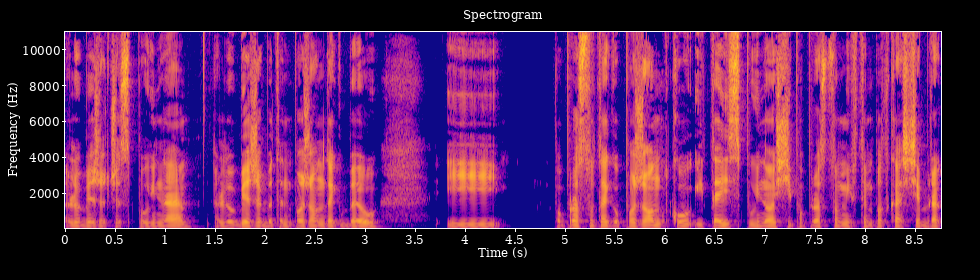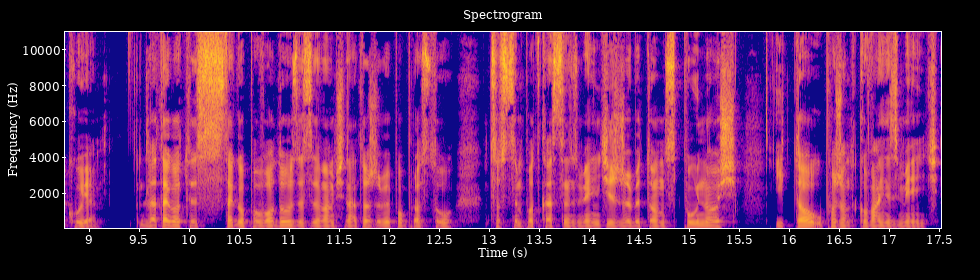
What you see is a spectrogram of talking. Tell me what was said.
lubię rzeczy spójne, lubię, żeby ten porządek był i po prostu tego porządku i tej spójności po prostu mi w tym podcaście brakuje. Dlatego też z tego powodu zdecydowałem się na to, żeby po prostu coś z tym podcastem zmienić żeby tą spójność i to uporządkowanie zmienić.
